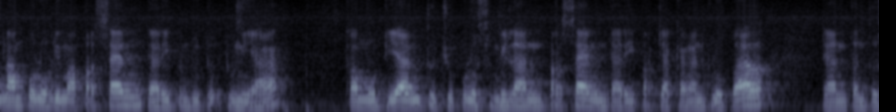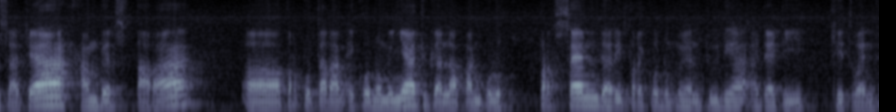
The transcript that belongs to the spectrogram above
65% dari penduduk dunia kemudian 79% dari perdagangan global dan tentu saja hampir setara eh, perputaran ekonominya juga 80% dari perekonomian dunia ada di G20.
